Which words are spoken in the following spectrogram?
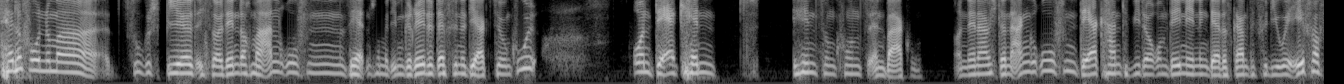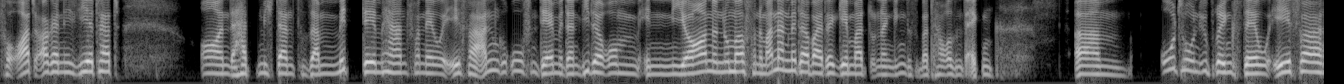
Telefonnummer zugespielt. Ich soll den doch mal anrufen. Sie hätten schon mit ihm geredet, der findet die Aktion cool. Und der kennt Hinz und Kunz in Baku. Und den habe ich dann angerufen. Der kannte wiederum denjenigen, der das Ganze für die UEFA vor Ort organisiert hat. Und hat mich dann zusammen mit dem Herrn von der UEFA angerufen, der mir dann wiederum in Nyon eine Nummer von einem anderen Mitarbeiter gegeben hat. Und dann ging das über tausend Ecken. Ähm, O-Ton übrigens der UEFA,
